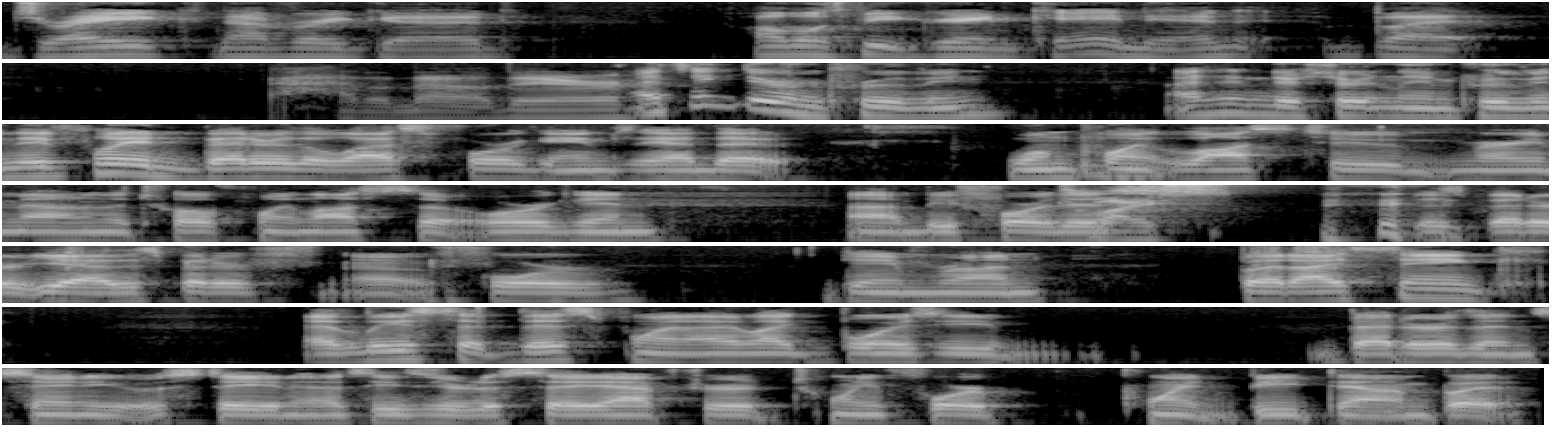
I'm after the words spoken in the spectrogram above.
Drake not very good. Almost beat Grand Canyon, but I don't know. They're I think they're improving. I think they're certainly improving. They've played better the last four games. They had that one point Mm-hmm. loss to Marymount and the 12 point loss to Oregon uh, before this twice. this better yeah this better uh, four game run. But I think at least at this point I like Boise better than San Diego State, and that's easier to say after a 24 point beatdown. But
